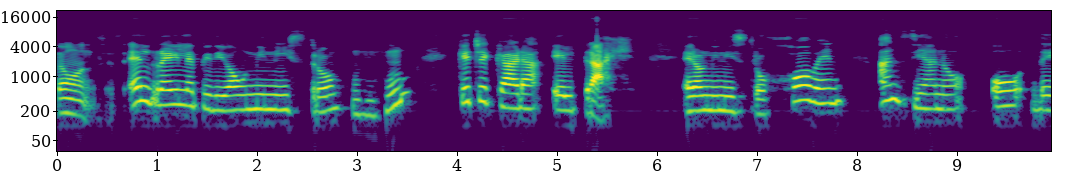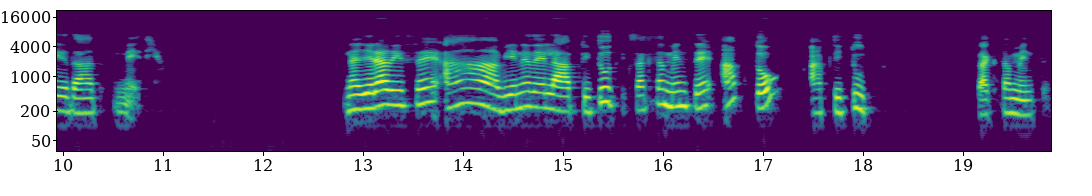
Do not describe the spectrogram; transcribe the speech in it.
Entonces, el rey le pidió a un ministro que checara el traje. Era un ministro joven, anciano o de edad media. Nayera dice, ah, viene de la aptitud, exactamente, apto, aptitud, exactamente.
